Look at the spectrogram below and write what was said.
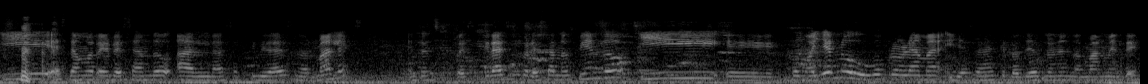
Y estamos regresando a las actividades normales. Entonces, pues gracias por estarnos viendo y eh, como ayer no hubo programa y ya saben que los días lunes normalmente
